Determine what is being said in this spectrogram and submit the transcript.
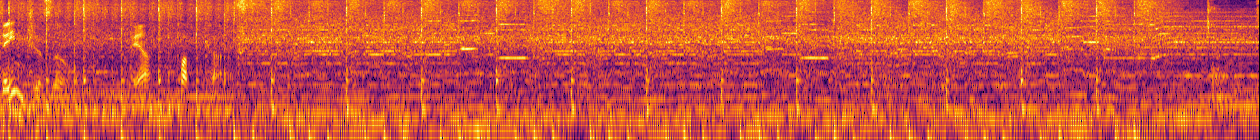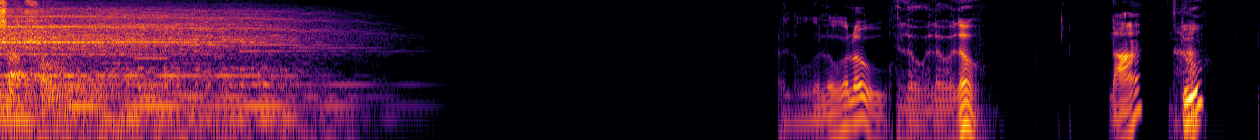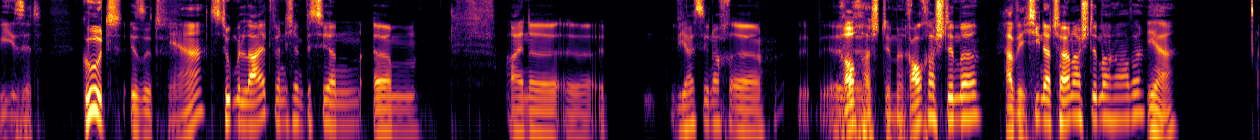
Danger Zone, der Podcast. Hallo, hallo, hallo. Hello, hello, hello. Na, Na, du? Wie ist es? Gut, ist es. Ja? Es tut mir leid, wenn ich ein bisschen ähm, eine, äh, wie heißt sie noch? Äh, äh, Raucherstimme. Raucherstimme, Habe ich. Tina Turner Stimme habe. Ja.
